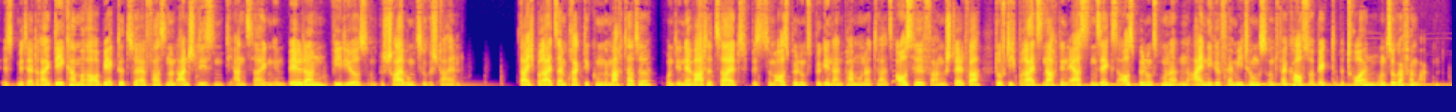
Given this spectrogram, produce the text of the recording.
ist mit der 3D-Kamera Objekte zu erfassen und anschließend die Anzeigen in Bildern, Videos und Beschreibungen zu gestalten. Da ich bereits ein Praktikum gemacht hatte und in der Wartezeit bis zum Ausbildungsbeginn ein paar Monate als Aushilfe angestellt war, durfte ich bereits nach den ersten sechs Ausbildungsmonaten einige Vermietungs- und Verkaufsobjekte betreuen und sogar vermarkten.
